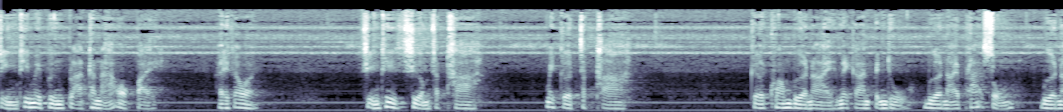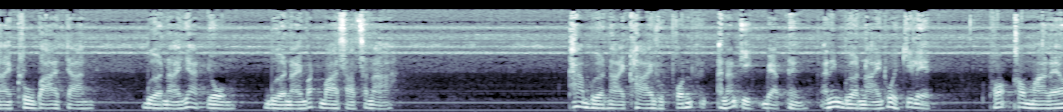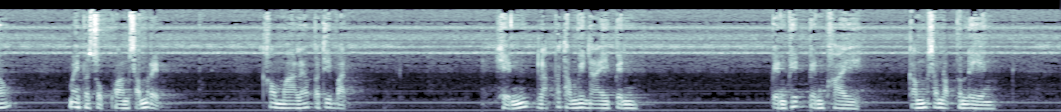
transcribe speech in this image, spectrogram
สิ่งที่ไม่พึงปรารถนาออกไปให้ก็ว่า สิ่งที่เสื่อมศรัทธา ไม่เกิดศรัทธา เกิดความเบื่อหน่ายในการเป็นอยู่ เบื่อหน่ายพระสงฆ์เบื่อหน่ายครูบาอาจารย์ เบื่อหน่ายญาติโยม เบื่อหน่ายวัดบาศาสนา ถ้าเบื่อหน่ายคลายหลุดพ้น อันนั้นอีกแบบหนึ่ง อันนี้เบื่อหน่ายด้วยกิเลส เพราะเข้ามาแล้วไม่ประสบความสำเร็จ เข้ามาแล้วปฏิบัติ เห็นหลักพระธรรมวินัยเป็น เป็นพิษเป็นภัยกรรมสำหรับตนเอง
